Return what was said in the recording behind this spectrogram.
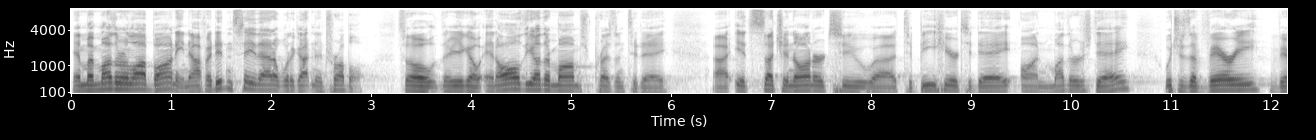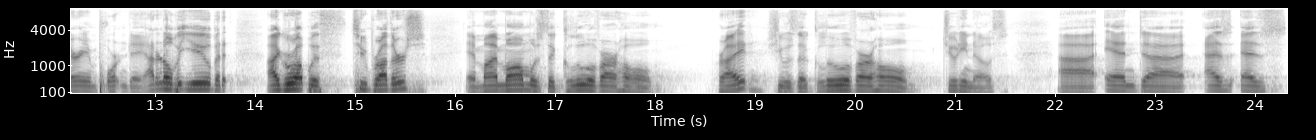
and my mother-in-law, Bonnie. Now, if I didn't say that, I would have gotten in trouble. So there you go. And all the other moms present today. Uh, it's such an honor to uh, to be here today on Mother's Day, which is a very, very important day. I don't know about you, but I grew up with two brothers and my mom was the glue of our home, right? She was the glue of our home. Judy knows. Uh, and uh, as, as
